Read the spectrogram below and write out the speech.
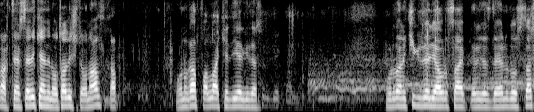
Bak tersledi kendini ota düştü onu al kap. Onu kap vallahi kedi yer gider. Buradan iki güzel yavru sahipleneceğiz değerli dostlar.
